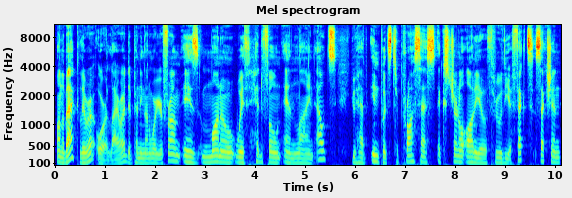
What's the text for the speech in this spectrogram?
On the back, Lyra or Lyra, depending on where you're from, is mono with headphone and line outs. You have inputs to process external audio through the effects section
